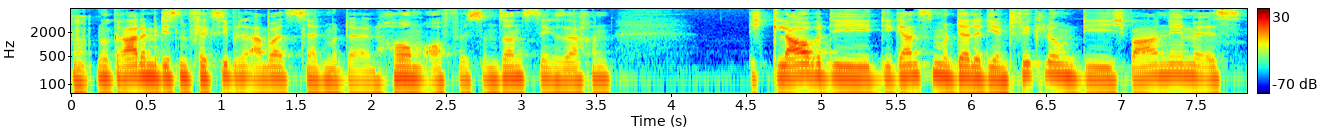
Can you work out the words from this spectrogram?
Ja. Nur gerade mit diesen flexiblen Arbeitszeitmodellen, Homeoffice und sonstige Sachen. Ich glaube, die, die ganzen Modelle, die Entwicklung, die ich wahrnehme, ist,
